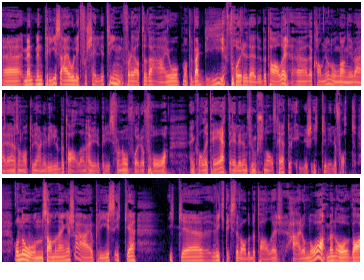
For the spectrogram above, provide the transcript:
Eh, men, men, pris er jo litt forskjellige ting, for det er jo på en måte verdi for det du betaler. Eh, det kan jo noen ganger være sånn at du gjerne vil betale en høyere pris for noe for å få en kvalitet eller en funksjonalitet du ellers ikke ville fått. Og noen sammenhenger så er jo pris ikke, ikke det viktigste hva du betaler her og nå, men hva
